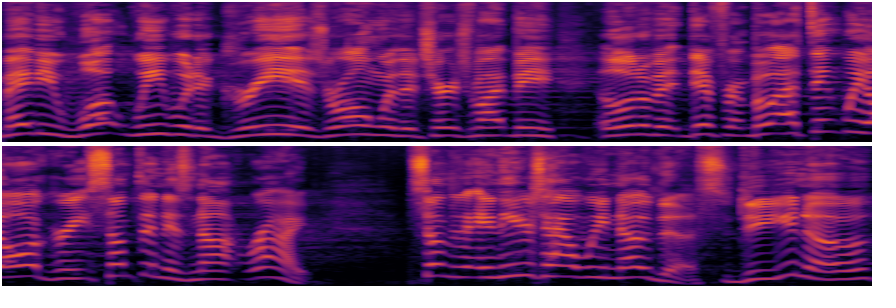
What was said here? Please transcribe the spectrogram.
maybe what we would agree is wrong with the church might be a little bit different. But I think we all agree something is not right. Something, and here's how we know this. Do you know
